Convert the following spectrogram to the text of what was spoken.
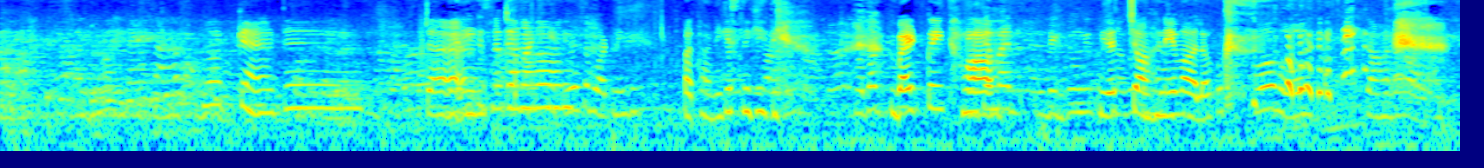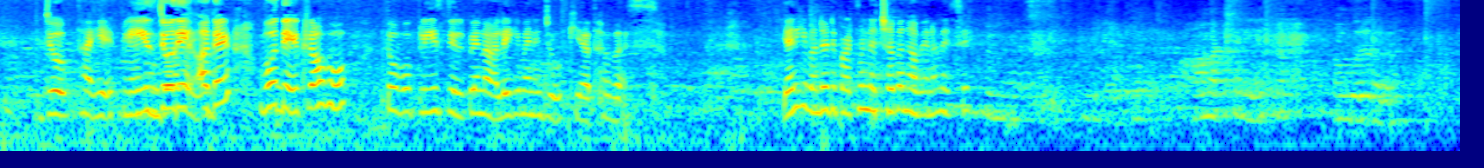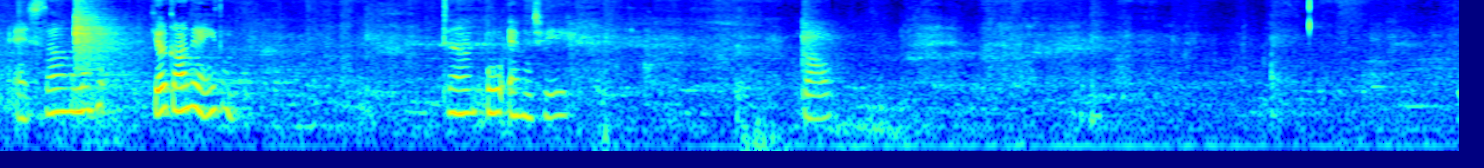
पता नहीं किसने की थी। बट कोई था। मेरा चाहने वाला जोक था ये प्लीज़ जो दे अगर वो देख रहा हो तो वो प्लीज़ दिल पे ना ले कि मैंने जोक किया था बस। यार ये वाला डिपार्टमेंट अच्छा बना हुआ है ना वैसे। ऐसा नहीं। यार कहाँ ले आई तुम? O M G wow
